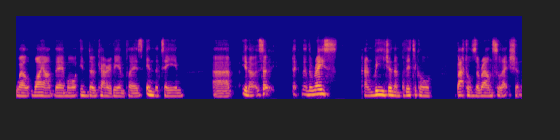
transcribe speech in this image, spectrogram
well, why aren't there more Indo Caribbean players in the team? Uh, you know, so the, the race and region and political battles around selection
